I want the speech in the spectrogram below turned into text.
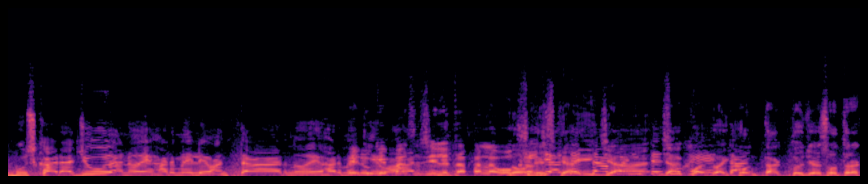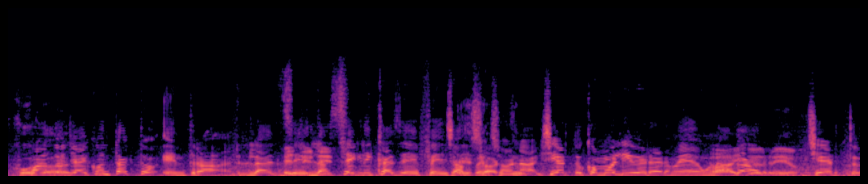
buscar ayuda, no dejarme levantar, no dejarme Pero ¿qué llevar. pasa si le tapan la boca? No, Si es ya que ahí ya, ya cuando hay contacto ya es otra cosa. Cuando ya hay contacto, entra las, de- técnicas de defensa Exacto. personal, ¿cierto? Cómo liberarme de un Ay, mío. ¿cierto?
